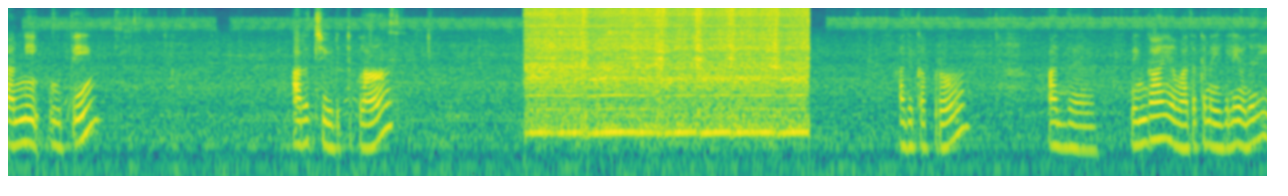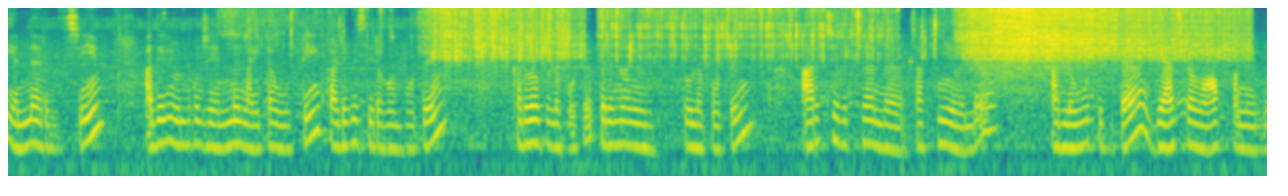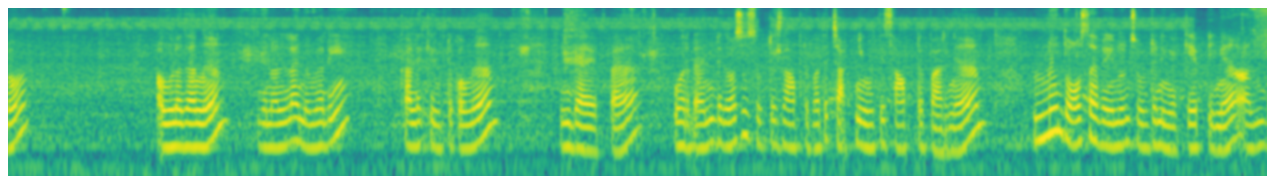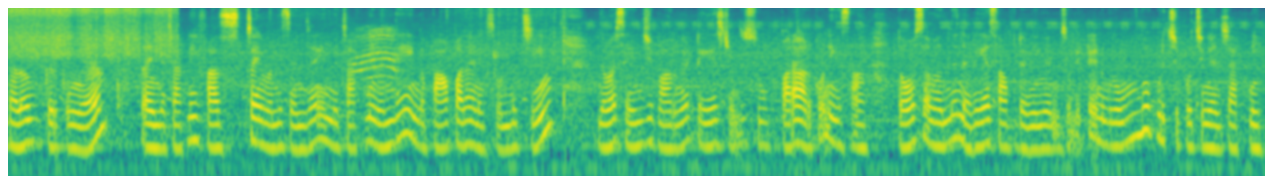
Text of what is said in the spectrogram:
தண்ணி ஊற்றி அரைச்சி எடுத்துக்கலாம். அதுக்கப்புறம் அந்த வெங்காயம் வதக்கின இதுலேயே வந்து எண்ணெய் இருந்துச்சு. அதையும் இன்னும் கொஞ்சம் எண்ணெய் லைட்டாக ஊற்றி கடுகு சீரகம் போட்டு கருவேப்பிலை போட்டு பெருங்காயம் தூளை போட்டு அரைச்சி வச்ச அந்த சட்னியை வந்து அதில் ஊற்றிக்கிட்ட கேஸ் ஸ்டவ் ஆஃப் பண்ணிடணும். அவ்வளோதாங்க இது நல்லா இந்த மாதிரி கலக்கி விட்டுக்கோங்க. இதை இப்போ ஒரு ரெண்டு தோசை சுட்டு சாப்பிட்டு பார்த்து சட்னி ஊற்றி சாப்பிட்டு பாருங்கள் இன்னும் தோசை வேணும்னு சொல்லிட்டு நீங்கள் கேட்பீங்க அந்த அளவுக்கு இருக்குங்க. நான் இந்த சட்னி ஃபஸ்ட் டைம் வந்து செஞ்சேன். இந்த சட்னி வந்து எங்கள் பாப்பா தான் எனக்கு சொல்லிச்சு. இந்த மாதிரி செஞ்சு பாருங்கள் டேஸ்ட் வந்து சூப்பராக இருக்கும். நீங்கள் சா தோசை வந்து நிறையா சாப்பிடுவீங்கன்னு சொல்லிட்டு எனக்கு ரொம்ப பிடிச்சி போச்சுங்க இந்த சட்னி.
